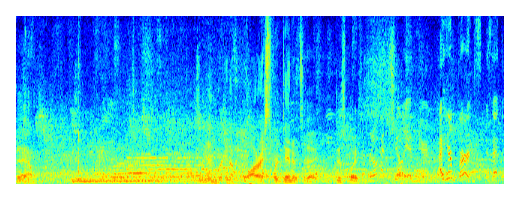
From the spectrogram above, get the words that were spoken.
Bam. So man, we're in a forest for dinner today. This place is. A little bit chilly in here. I hear birds. Is that the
